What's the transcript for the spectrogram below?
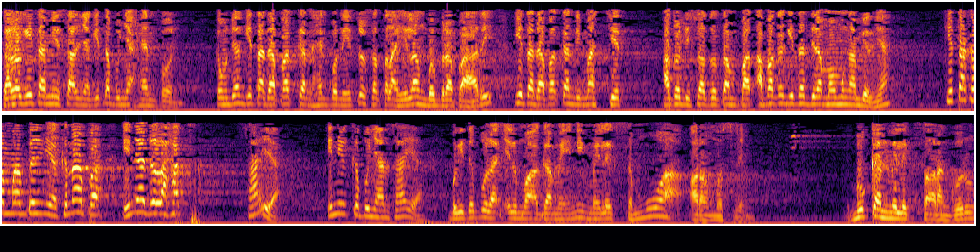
Kalau kita misalnya kita punya handphone, kemudian kita dapatkan handphone itu setelah hilang beberapa hari, kita dapatkan di masjid atau di suatu tempat, apakah kita tidak mau mengambilnya? Kita akan mengambilnya. Kenapa? Ini adalah hak saya. Ini kepunyaan saya. Begitu pula ilmu agama ini milik semua orang muslim. Bukan milik seorang guru.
